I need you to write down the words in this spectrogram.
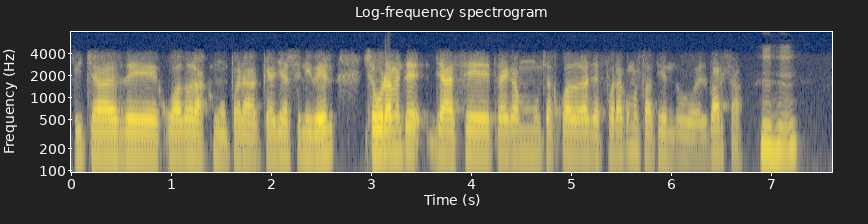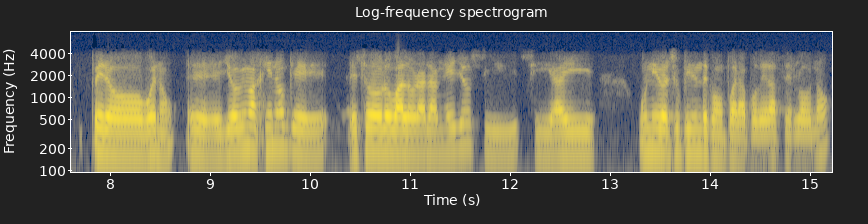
fichas de jugadoras como para que haya ese nivel, seguramente ya se traigan muchas jugadoras de fuera como está haciendo el Barça. Pero bueno, eh, yo me imagino que eso lo valorarán ellos si, si hay un nivel suficiente como para poder hacerlo o no.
